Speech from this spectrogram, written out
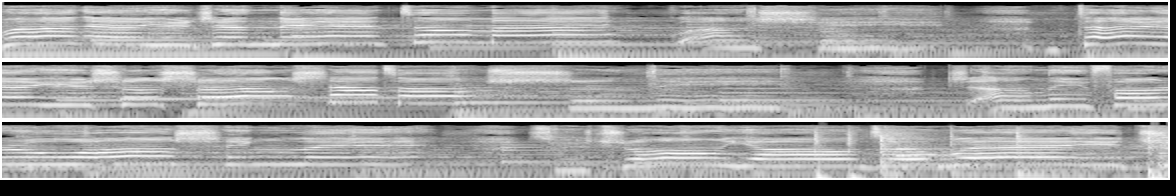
万年遇见你都没关系，但愿余生剩下都是你，将你放入我心里最重要的位置。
